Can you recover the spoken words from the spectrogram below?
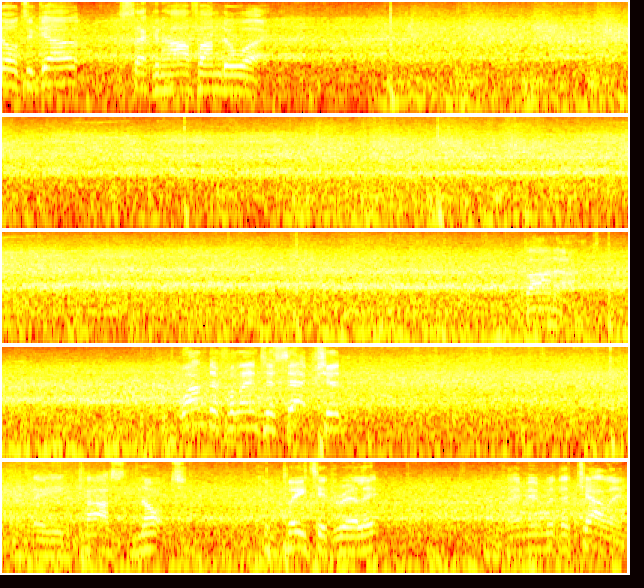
Still to go. Second half underway. Barnard. Wonderful interception. The pass not completed, really. Came in with a challenge.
